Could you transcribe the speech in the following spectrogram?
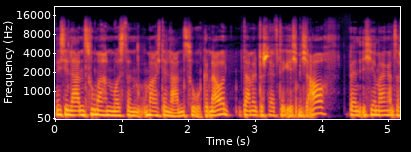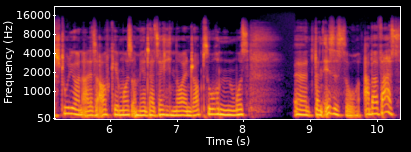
wenn ich den Laden zumachen muss, dann mache ich den Laden zu. Genau damit beschäftige ich mich auch. Wenn ich hier mein ganzes Studio und alles aufgeben muss und mir tatsächlich einen neuen Job suchen muss, äh, dann ist es so. Aber was?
